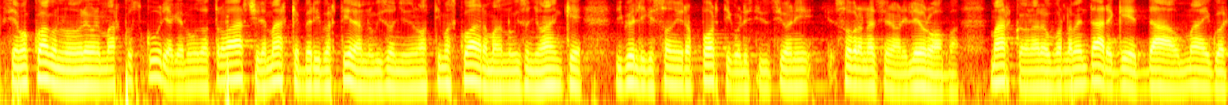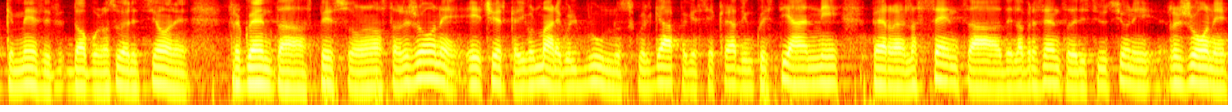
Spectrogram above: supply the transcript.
Siamo qua con l'onorevole Marco Scuria che è venuto a trovarci. Le Marche per ripartire hanno bisogno di un'ottima squadra, ma hanno bisogno anche di quelli che sono i rapporti con le istituzioni sovranazionali, l'Europa. Marco è un europarlamentare che da ormai qualche mese dopo la sua elezione frequenta spesso la nostra regione e cerca di colmare quel vulnus, quel gap che si è creato in questi anni per l'assenza della presenza delle istituzioni regione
